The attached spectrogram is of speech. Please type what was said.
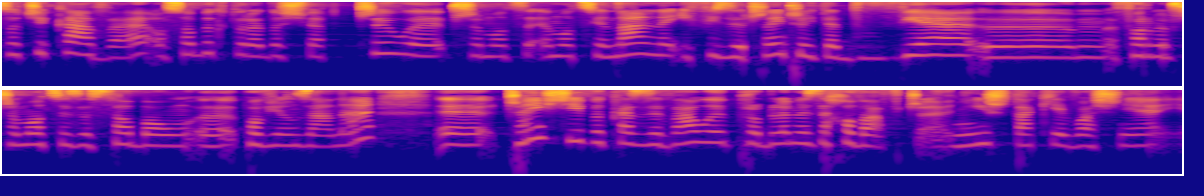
Co ciekawe, osoby, które doświadczyły przemocy emocjonalnej i fizycznej, czyli te dwie formy przemocy ze sobą powiązane, częściej wykazywały problemy zachowawcze niż takie właśnie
